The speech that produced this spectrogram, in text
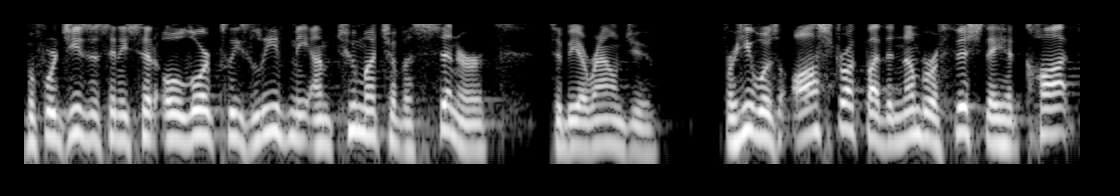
before Jesus and he said, Oh Lord, please leave me. I'm too much of a sinner to be around you. For he was awestruck by the number of fish they had caught,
